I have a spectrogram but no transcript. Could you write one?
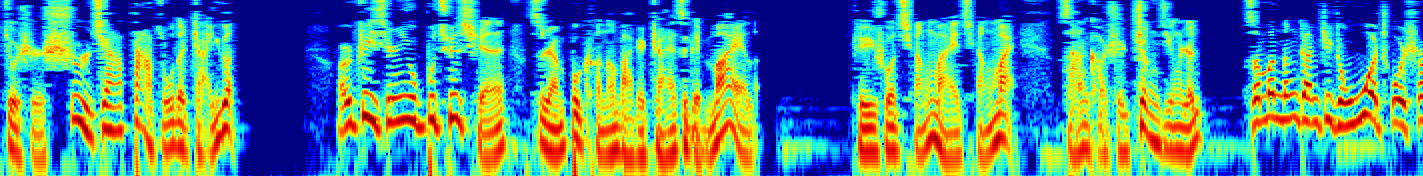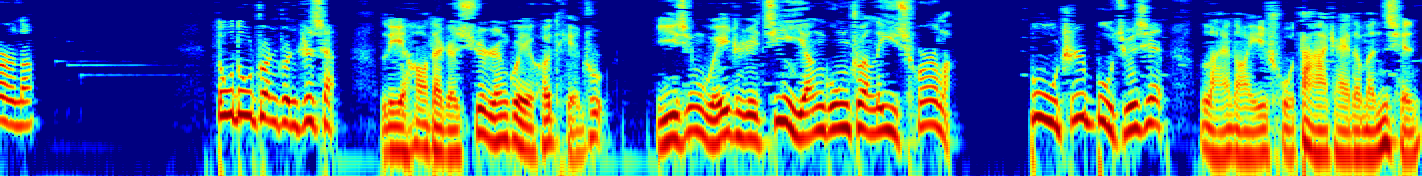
就是世家大族的宅院，而这些人又不缺钱，自然不可能把这宅子给卖了。至于说强买强卖，咱可是正经人，怎么能干这种龌龊事儿呢？兜兜转转之下，李浩带着薛仁贵和铁柱，已经围着这晋阳宫转了一圈了。不知不觉间，来到一处大宅的门前。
